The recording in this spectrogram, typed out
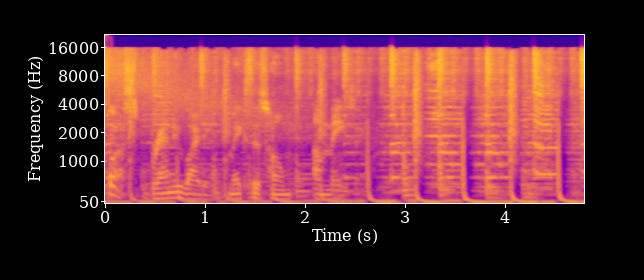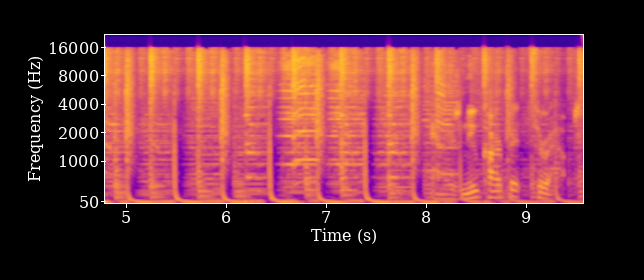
Plus, brand new lighting makes this home amazing. And there's new carpet throughout.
